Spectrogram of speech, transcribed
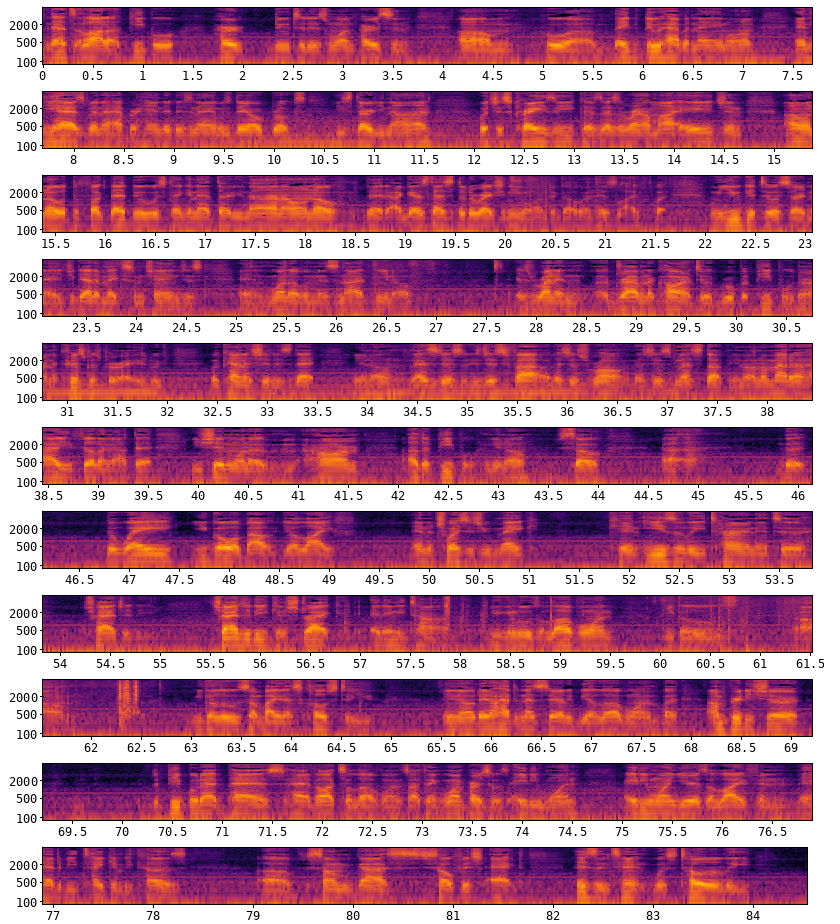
that's a lot of people hurt due to this one person. Um, who um, they do have a name on him, and he has been apprehended. His name is Darrell Brooks. He's 39, which is crazy because that's around my age, and I don't know what the fuck that dude was thinking at 39. I don't know that. I guess that's the direction he wanted to go in his life. But when you get to a certain age, you got to make some changes, and one of them is not, you know, is running, uh, driving a car into a group of people during a Christmas parade. What, what kind of shit is that? You know, that's just it's just foul. That's just wrong. That's just messed up. You know, no matter how you feeling out there, you shouldn't want to harm other people. You know, so uh, the the way you go about your life and the choices you make can easily turn into tragedy. Tragedy can strike at any time. You can lose a loved one. You can lose um, you can lose somebody that's close to you. You know, they don't have to necessarily be a loved one, but I'm pretty sure the people that passed had lots of loved ones. I think one person was 81, 81 years of life, and they had to be taken because of some guy's selfish act. His intent was totally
